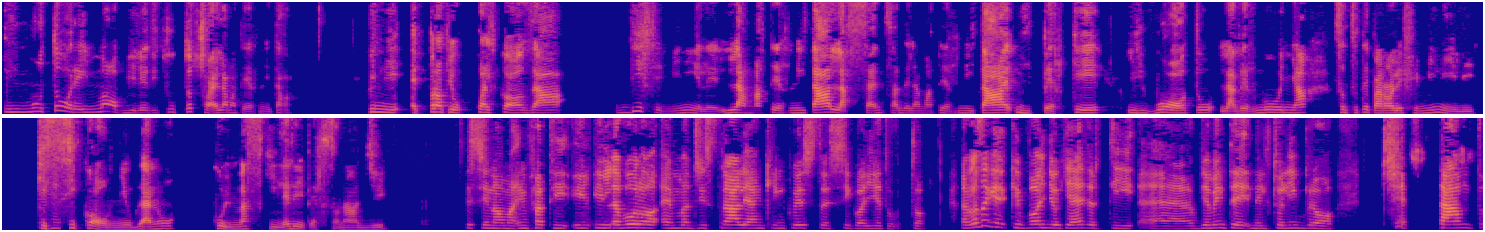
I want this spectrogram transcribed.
il motore immobile di tutto ciò è la maternità. Quindi è proprio qualcosa di femminile, la maternità, l'assenza della maternità, il perché, il vuoto, la vergogna, sono tutte parole femminili che mm-hmm. si coniugano col maschile dei personaggi. Sì, sì, no, ma infatti il, il, lavoro è magistrale anche in questo e si coglie tutto. La cosa che, che voglio chiederti, eh, ovviamente nel tuo libro c'è tanto,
